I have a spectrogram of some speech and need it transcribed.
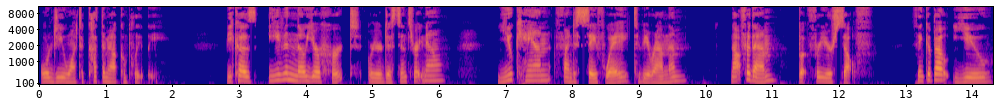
or do you want to cut them out completely? Because even though you're hurt or you're distant right now, you can find a safe way to be around them, not for them, but for yourself. Think about you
